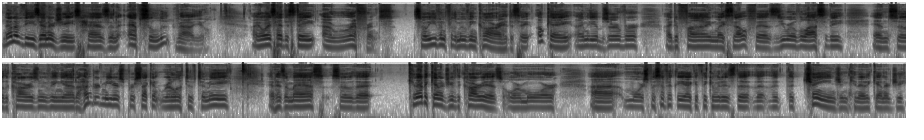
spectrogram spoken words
None of these energies has an absolute value. I always had to state a reference so even for the moving car, I had to say, okay, I'm the observer. I define myself as zero velocity, and so the car is moving at 100 meters per second relative to me and has a mass. So the kinetic energy of the car is, or more, uh, more specifically, I could think of it as the, the, the, the change in kinetic energy.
